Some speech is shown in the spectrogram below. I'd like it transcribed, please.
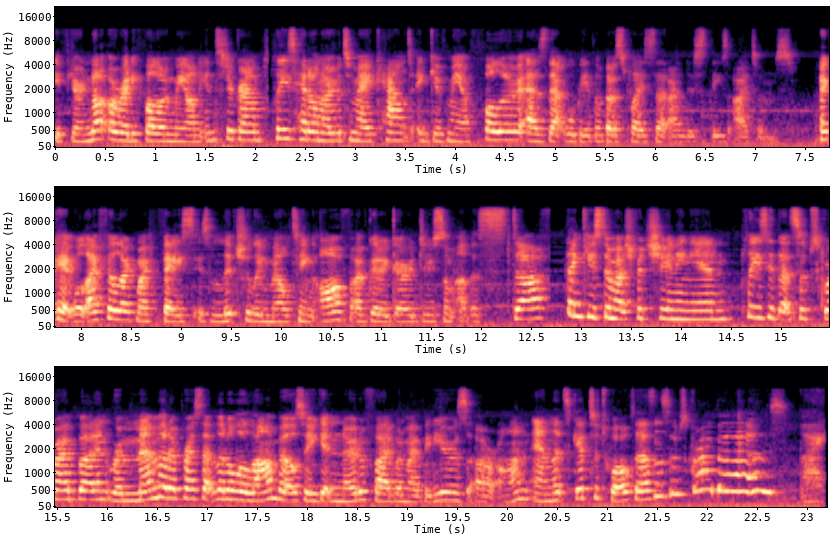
If you're not already following me on Instagram, please head on over to my account and give me a follow as that will be the first place that I list these items. Okay, well I feel like my face is literally melting off. I've got to go do some other stuff. Thank you so much for tuning in. Please hit that subscribe button. Remember to press that little alarm bell so you get notified when my videos are on. And let's get to 12,000 subscribers. Bye.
